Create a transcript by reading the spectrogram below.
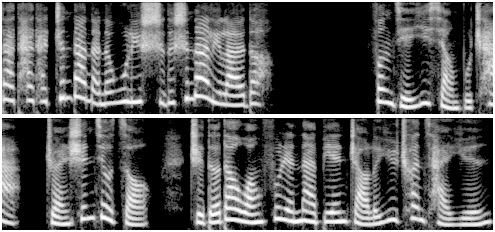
大太太甄大奶奶屋里使的是那里来的？”凤姐一想不差，转身就走，只得到王夫人那边找了玉串彩云，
